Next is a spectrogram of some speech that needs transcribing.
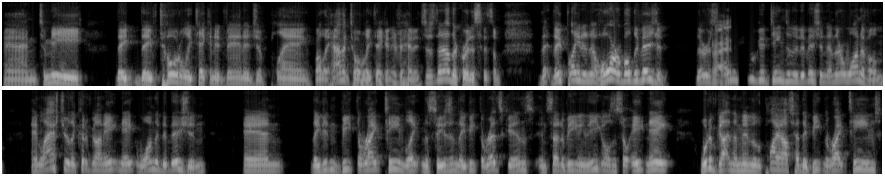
And to me, they they've totally taken advantage of playing. Well, they haven't totally taken advantage. There's another criticism. They, they played in a horrible division. There's right. only two good teams in the division, and they're one of them. And last year they could have gone eight and eight and won the division, and they didn't beat the right team late in the season. They beat the Redskins instead of beating the Eagles, and so eight and eight would have gotten them into the playoffs had they beaten the right teams.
